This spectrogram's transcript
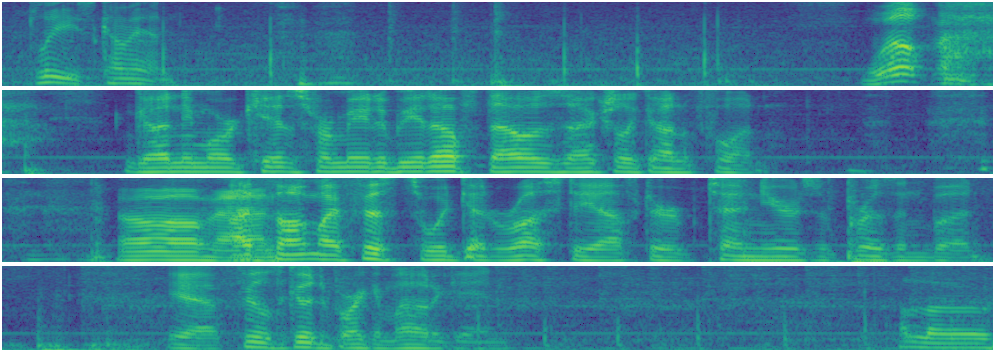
Please come in. Well, Got any more kids for me to beat up? That was actually kind of fun. oh man. I thought my fists would get rusty after 10 years of prison, but yeah, it feels good to break them out again. Hello.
